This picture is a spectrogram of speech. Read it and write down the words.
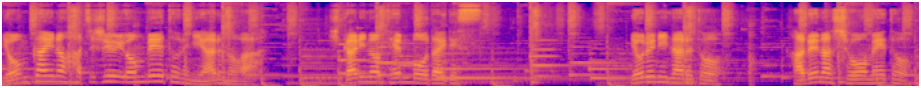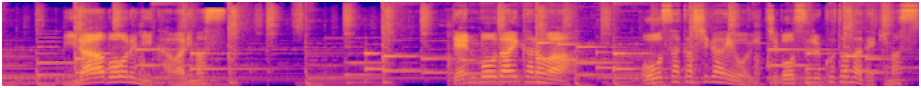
4階の 84m にあるのは光の展望台です。夜になると派手な照明とミラーボールに変わります。展望台からは大阪市街を一望することができます。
